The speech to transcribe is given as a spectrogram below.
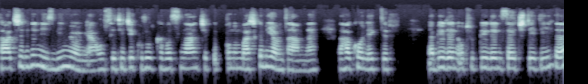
tartışabilir miyiz bilmiyorum. Yani o seçici kurul kafasından çıkıp bunun başka bir yöntemle daha kolektif ya birilerinin oturup birilerini seçtiği değil de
